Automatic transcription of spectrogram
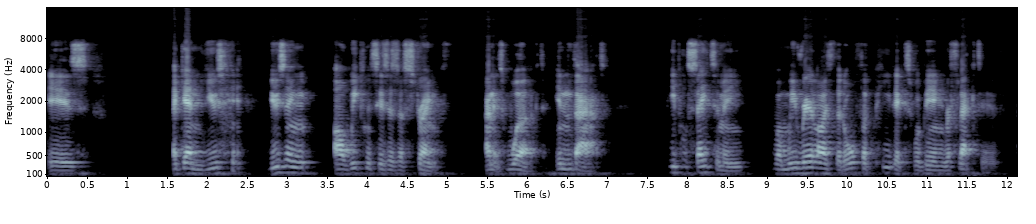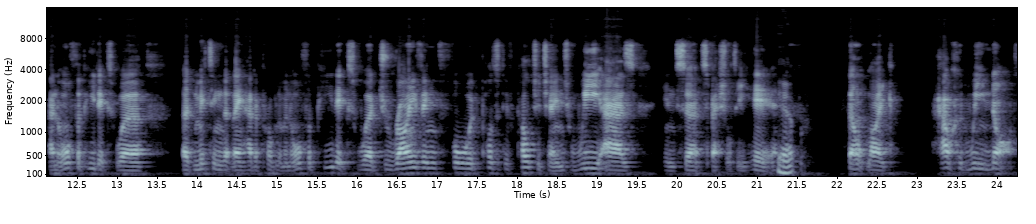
is again using using our weaknesses as a strength, and it's worked in that. People say to me when we realized that orthopedics were being reflective and orthopedics were admitting that they had a problem and orthopedics were driving forward positive culture change, we as insert specialty here yep. Felt like how could we not?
